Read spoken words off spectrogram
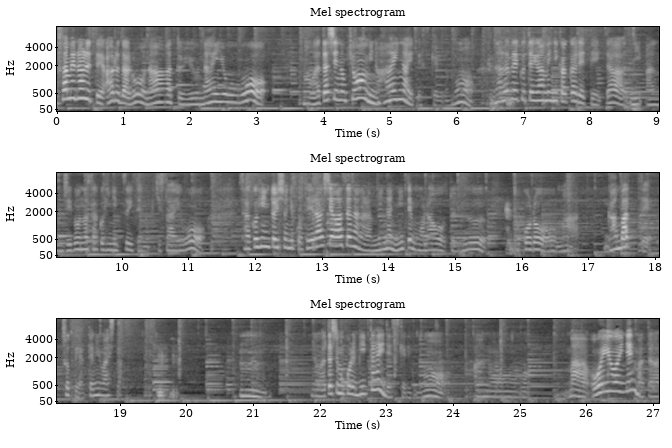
収められてあるだろうなという内容を、まあ、私の興味の範囲内ですけれどもなるべく手紙に書かれていたにあの自分の作品についての記載を作品と一緒にこう照らし合わせながらみんなに見てもらおうというところをまあ頑張ってちょっとやってみました。うんうん、で私もこれ見たいですけれどもあのまあおいおいねまた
